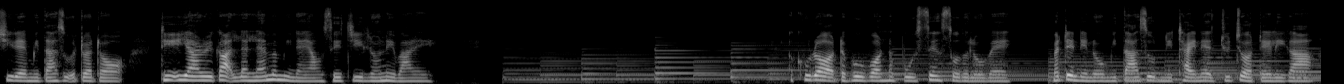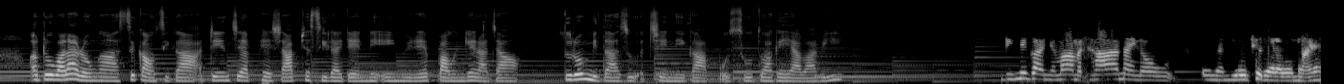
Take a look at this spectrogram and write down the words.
ရှိတဲ့မိသားစုအတွက်တော့ဒီအရာတွေကလက်လန်းမမီနိုင်အောင်ဈေးကြီးလွန်းနေပါတယ်။အခုတော့တပူပေါ်နှစ်ပူဆင့်ဆိုသလိုပဲ မတင်တင်တို့မိသားစုနေထိုင်တဲ့ကျူးကျော်တဲလီကအော်တိုဘာလတုန်းကစစ်ကောင်စီကအတင်းကျပ်ဖယ်ရှားဖျက်ဆီးလိုက်တဲ့နေအိမ်တွေထဲပါဝင်ခဲ့တာကြောင့်သူတို့မိသားစုအခြေအနေကပိုဆိုးသွားခဲ့ရပါပြီဒီနှစ်ကညီမမထားနိုင်တော့ပုံစံမျိုးဖြစ်သွားတာပေါ့မိုင်း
